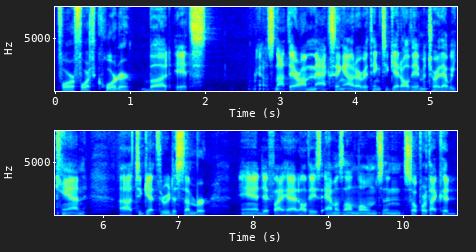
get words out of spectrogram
for fourth quarter, but it's you know, it's not there. I'm maxing out everything to get all the inventory that we can uh, to get through December. And if I had all these Amazon loans and so forth, I could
